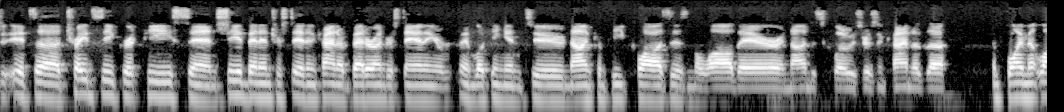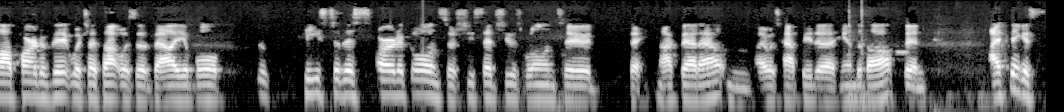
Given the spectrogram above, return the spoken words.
It's a trade secret piece, and she had been interested in kind of better understanding and looking into non-compete clauses and the law there and non-disclosures and kind of the employment law part of it, which I thought was a valuable piece to this article. And so she said she was willing to, to knock that out, and I was happy to hand it off. And I think it's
